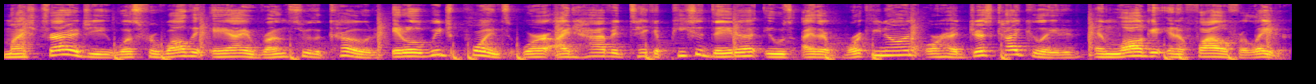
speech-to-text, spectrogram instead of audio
My strategy was for while the AI runs through the code, it'll reach points where I'd have it take a piece of data it was either working on or had just calculated and log it in a file for later.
